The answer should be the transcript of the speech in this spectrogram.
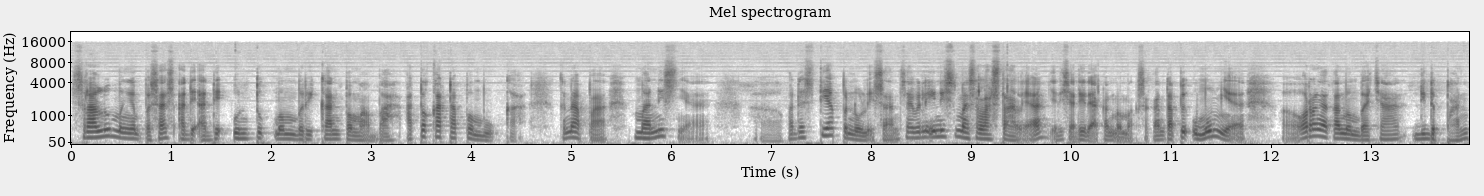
selalu mengemphasize adik-adik untuk memberikan pemabah atau kata pembuka. Kenapa? Manisnya uh, pada setiap penulisan, saya bilang ini masalah style ya, jadi saya tidak akan memaksakan. Tapi umumnya uh, orang akan membaca di depan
